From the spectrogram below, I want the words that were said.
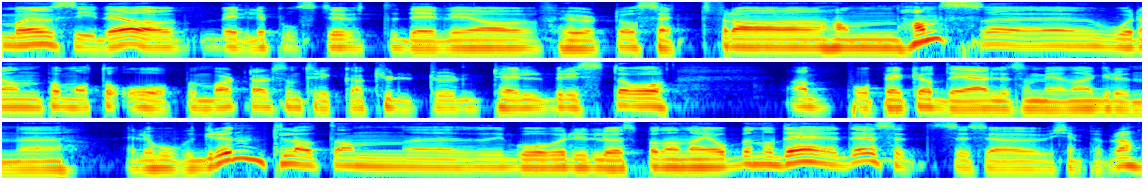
må jeg jo si det. da, Veldig positivt det vi har hørt og sett fra han hans. eh, Hvor han på en måte åpenbart har liksom trykka kulturen til brystet. Og han påpeker at det er liksom en av grunnene, eller hovedgrunnen, til at han eh, går løs på denne jobben. Og det, det syns jeg er kjempebra.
